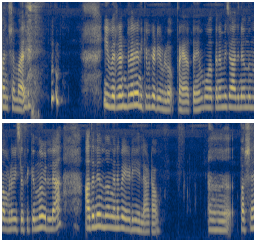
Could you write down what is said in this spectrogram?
മനുഷ്യന്മാരെ ഇവർ രണ്ടുപേരെ എനിക്ക് പേടിയുള്ളൂ. പ്രേതത്തിനെയും ഭൂതത്തിനെയും പിശാചിനെയും ഒന്നും നമ്മൾ വിശ്വസിക്കുന്നുമില്ല. അതിനൊന്നും അങ്ങനെ പേടിയില്ല കേട്ടോ. പക്ഷേ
